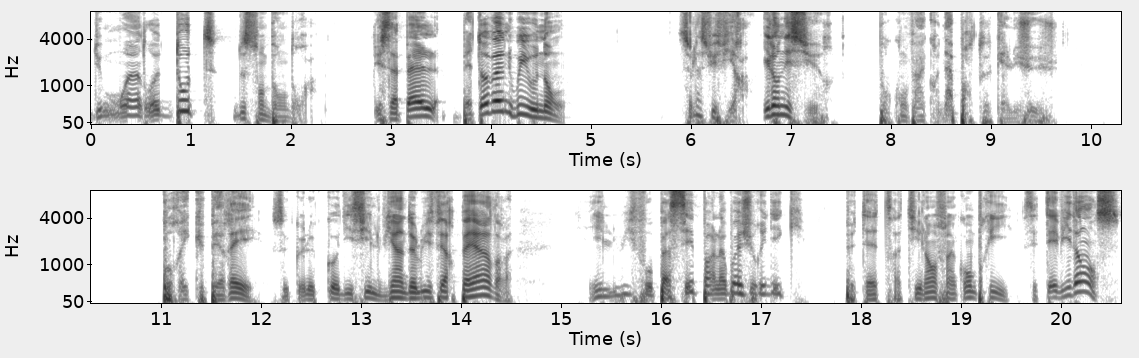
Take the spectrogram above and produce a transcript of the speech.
du moindre doute de son bon droit. Il s'appelle Beethoven, oui ou non? Cela suffira, il en est sûr, convaincre n'importe quel juge. Pour récupérer ce que le codicile vient de lui faire perdre, il lui faut passer par la voie juridique. Peut-être a-t-il enfin compris cette évidence,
